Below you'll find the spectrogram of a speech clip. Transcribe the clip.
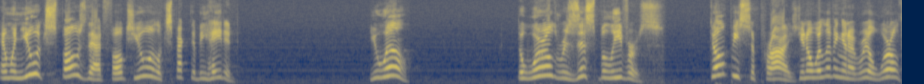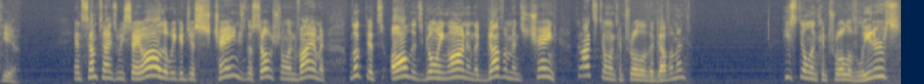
And when you expose that, folks, you will expect to be hated. You will. The world resists believers. Don't be surprised. You know, we're living in a real world here. And sometimes we say, oh, that we could just change the social environment. Look, that's all that's going on, and the government's changed. God's still in control of the government. He's still in control of leaders.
